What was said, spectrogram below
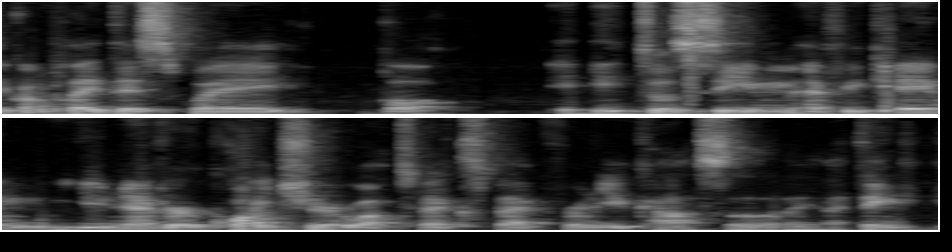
they're going to play this way, but it, does seem every game you're never quite sure what to expect from Newcastle. I, think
